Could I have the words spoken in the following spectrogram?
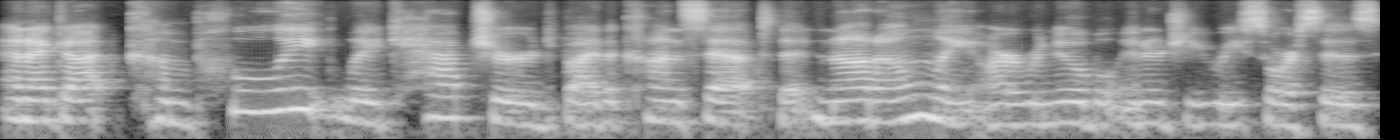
And I got completely captured by the concept that not only are renewable energy resources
